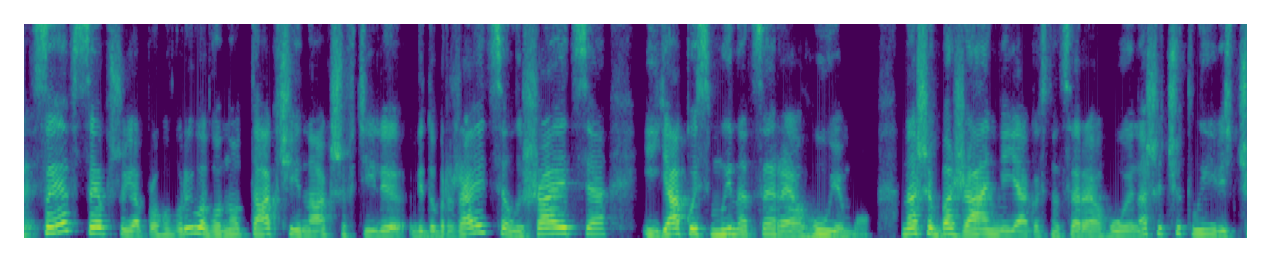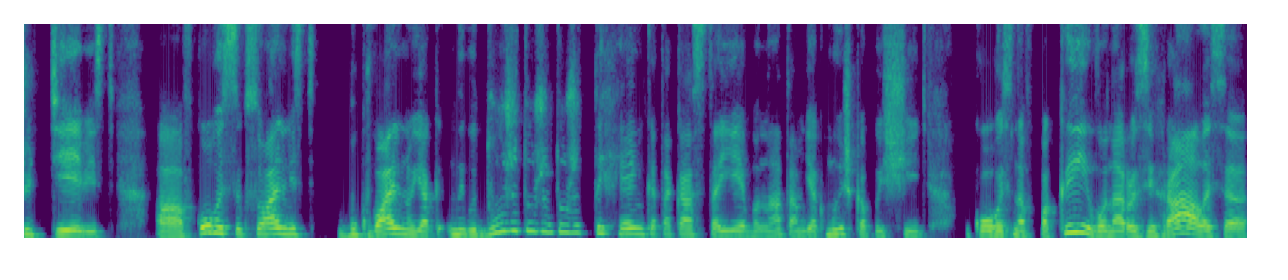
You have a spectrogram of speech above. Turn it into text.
це, все, що я проговорила, воно так чи інакше в тілі відображається, лишається, і якось ми на це реагуємо. Наше бажання якось на це реагує, наша чутливість, чуттєвість, а в когось сексуальність буквально як ніби дуже-дуже дуже тихенька така стає, вона там як мишка пищить, у когось навпаки, вона розігралася,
